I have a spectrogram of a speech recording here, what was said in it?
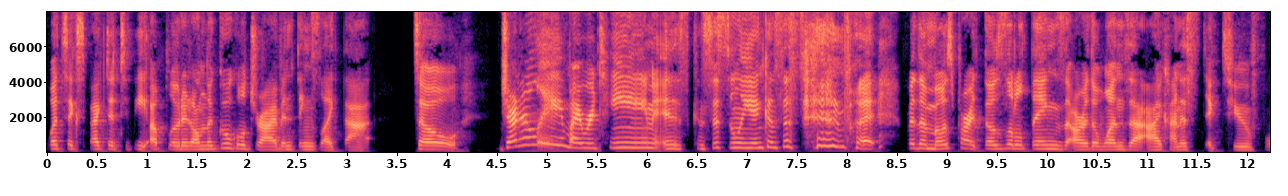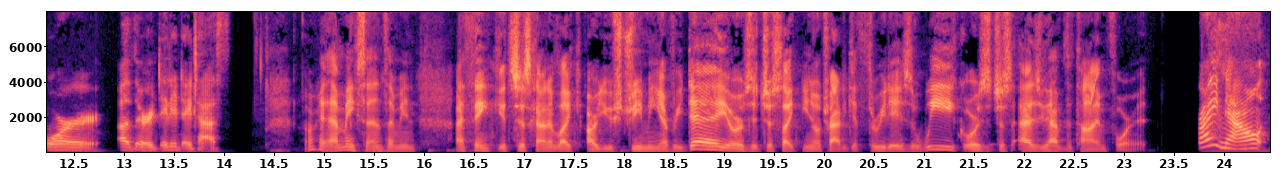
what's expected to be uploaded on the Google Drive and things like that. So generally my routine is consistently inconsistent, but for the most part, those little things are the ones that I kind of stick to for other day to day tasks. Okay, that makes sense. I mean, I think it's just kind of like, are you streaming every day, or is it just like you know try to get three days a week, or is it just as you have the time for it? Right now,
